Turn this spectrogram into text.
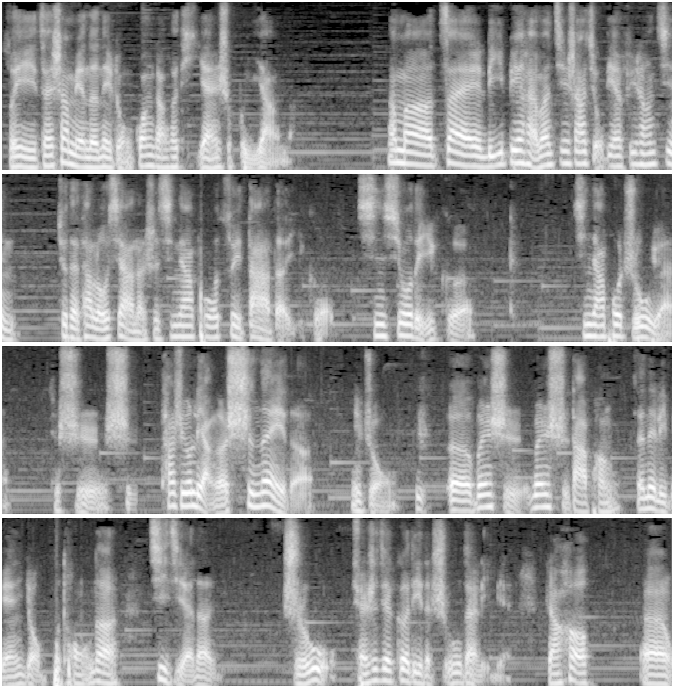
所以在上面的那种观感和体验是不一样的。那么在离滨海湾金沙酒店非常近，就在它楼下呢，是新加坡最大的一个新修的一个新加坡植物园，就是是它是有两个室内的。那种，呃，温室温室大棚，在那里边有不同的季节的植物，全世界各地的植物在里边。然后，呃，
